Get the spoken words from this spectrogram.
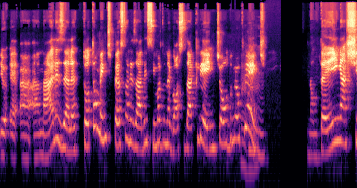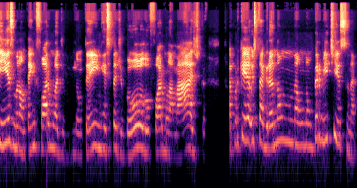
Eu, é, a, a, análise ela é totalmente personalizada em cima do negócio da cliente ou do meu uhum. cliente. Uhum. Não tem achismo, não tem fórmula de, não tem receita de bolo, fórmula mágica. É porque o Instagram não, não, não permite isso, né?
